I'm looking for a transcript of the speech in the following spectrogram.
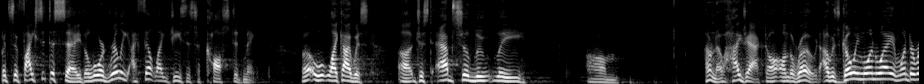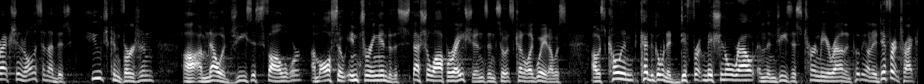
But suffice it to say, the Lord really, I felt like Jesus accosted me. Uh, like I was uh, just absolutely, um, I don't know, hijacked on, on, the road. I was going one way in one direction, and all of a sudden I had this huge conversion uh, I'm now a Jesus follower. I'm also entering into the special operations. And so it's kind of like, wait, I was, I was going, kind of going a different missional route, and then Jesus turned me around and put me on a different track.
